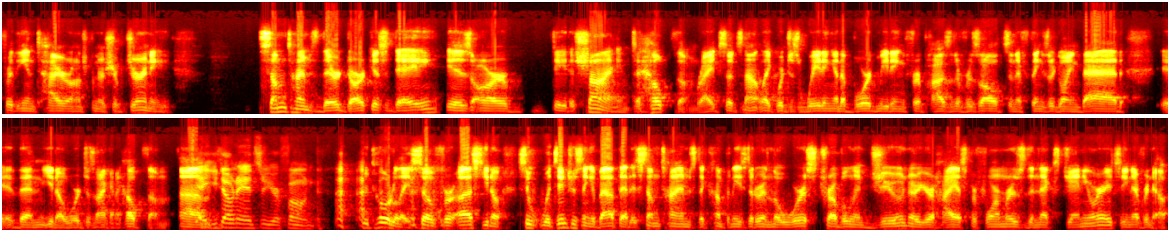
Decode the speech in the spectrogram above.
for the entire entrepreneurship journey, sometimes their darkest day is our day to shine to help them right? So it's not like we're just waiting at a board meeting for positive results and if things are going bad eh, then you know we're just not going to help them. Um, yeah you don't answer your phone. Totally. So for us you know so what's interesting about that is sometimes the companies that are in the worst trouble in june are your highest performers the next january so you never know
